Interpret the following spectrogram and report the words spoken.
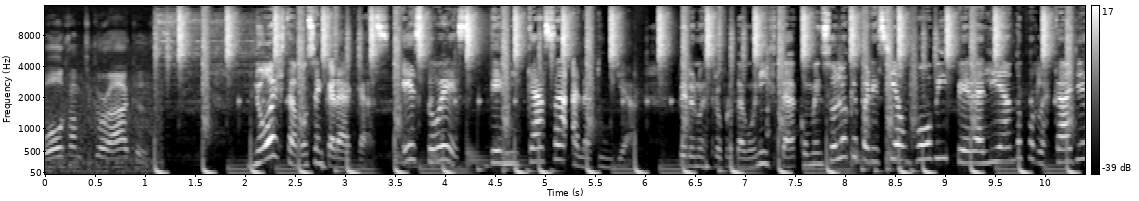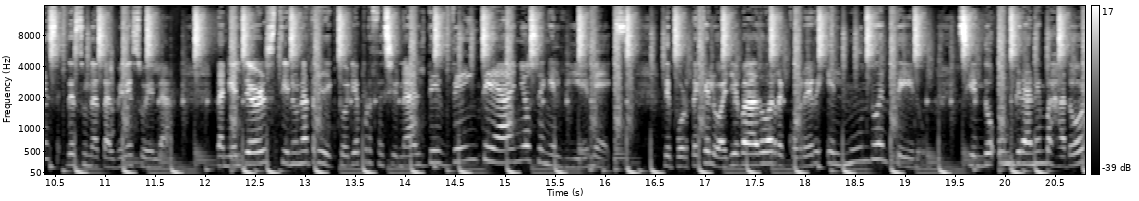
Welcome to Caracas. No estamos en Caracas, esto es De mi casa a la tuya. Pero nuestro protagonista comenzó lo que parecía un hobby pedaleando por las calles de su natal Venezuela. Daniel Durst tiene una trayectoria profesional de 20 años en el BMX, deporte que lo ha llevado a recorrer el mundo entero, siendo un gran embajador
